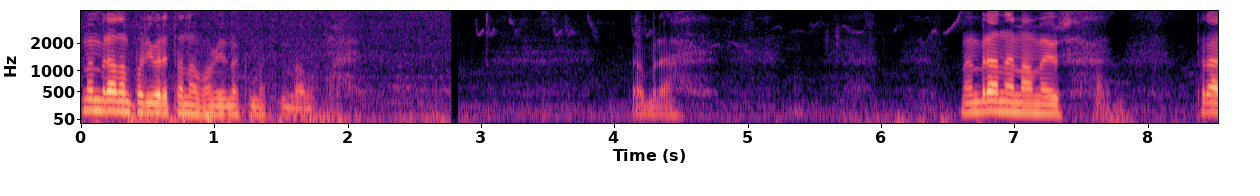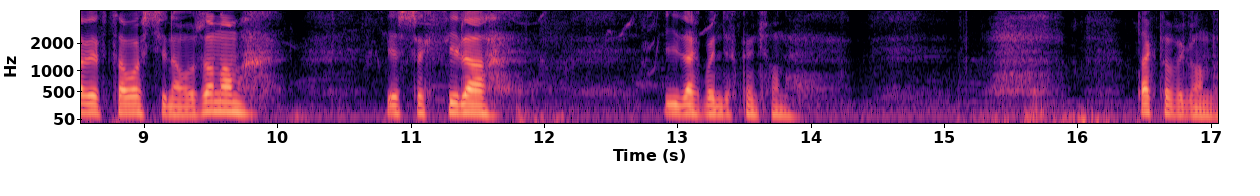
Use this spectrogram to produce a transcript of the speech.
membraną poliuretanową jednokomponentową. Dobra. Membranę mamy już prawie w całości nałożoną. Jeszcze chwila i dach będzie skończony. Tak to wygląda.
